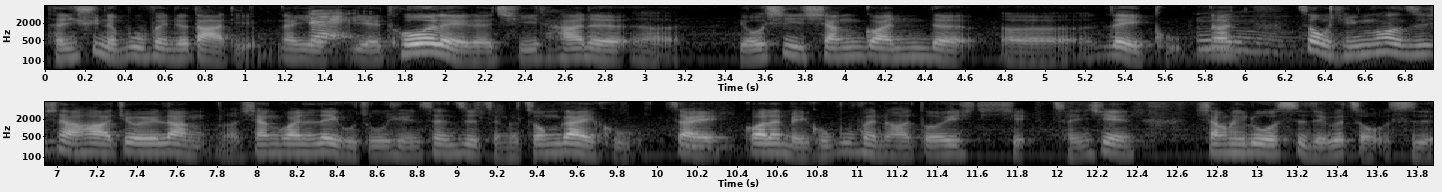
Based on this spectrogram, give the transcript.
腾讯的部分就大跌，那也也拖累了其他的呃。游戏相关的呃类股，那这种情况之下的话，就会让相关的类股族群，甚至整个中概股在挂在美国部分的话，都会呈现相对弱势的一个走势。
